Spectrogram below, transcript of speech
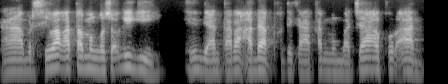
Nah, bersiwak atau menggosok gigi. Ini di antara adab ketika akan membaca Al-Quran.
